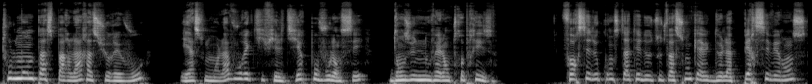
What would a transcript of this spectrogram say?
tout le monde passe par là, rassurez-vous. Et à ce moment-là, vous rectifiez le tir pour vous lancer dans une nouvelle entreprise. Force est de constater de toute façon qu'avec de la persévérance,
